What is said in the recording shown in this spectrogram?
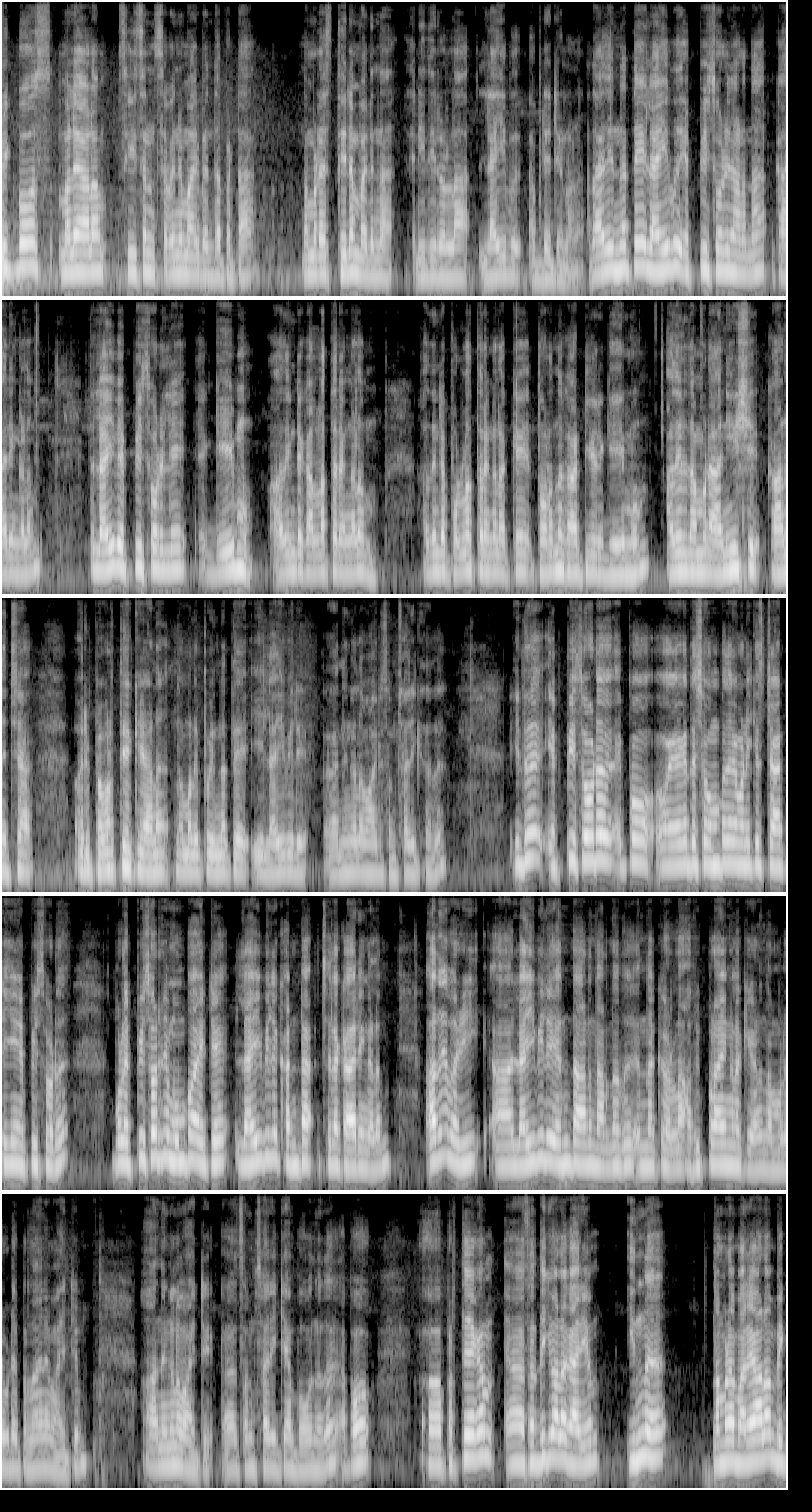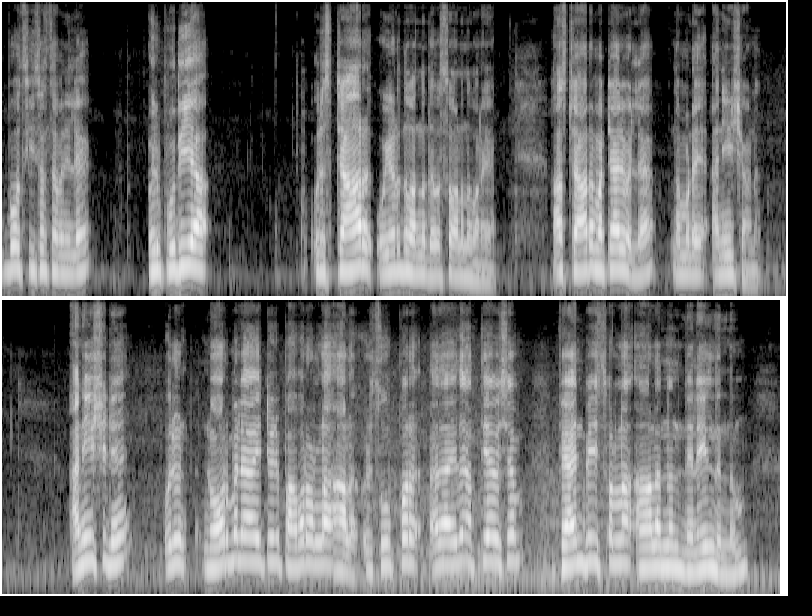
Big boss Malayalam season സെവനുമായി ബന്ധപ്പെട്ട നമ്മുടെ സ്ഥിരം വരുന്ന രീതിയിലുള്ള ലൈവ് അപ്ഡേറ്റുകളാണ്. അതായത് ഇന്നത്തെ ലൈവ് എപ്പിസോഡിൽ നടന്ന കാര്യങ്ങളും ലൈവ് എപ്പിസോഡിലെ ഗെയിമും അതിന്റെ കള്ളത്തരങ്ങളും അതിന്റെ പൊള്ളത്തരങ്ങളൊക്കെ തുറന്നു കാട്ടിയ ഒരു ഗെയിമും അതിൽ നമ്മുടെ അനീഷ് കാണിച്ച ഒരു പ്രവൃത്തിയൊക്കെയാണ് നമ്മളിപ്പോൾ ഇന്നത്തെ ഈ ലൈവിൽ നിങ്ങളുമായി സംസാരിക്കുന്നത്. ഇത് എപ്പിസോഡ് ഇപ്പോൾ ഏകദേശം ഒമ്പതര മണിക്ക് സ്റ്റാർട്ട് ചെയ്യുന്ന എപ്പിസോഡ്. അപ്പോൾ എപ്പിസോഡിന് മുമ്പായിട്ട് ലൈവിൽ കണ്ട ചില കാര്യങ്ങളും അതുവഴി ലൈവിൽ എന്താണ് നടന്നത് എന്നൊക്കെയുള്ള അഭിപ്രായങ്ങളൊക്കെയാണ് നമ്മളിവിടെ പ്രധാനമായിട്ടും നിങ്ങളുമായിട്ട് സംസാരിക്കാൻ പോകുന്നത്. അപ്പോൾ പ്രത്യേകം ശ്രദ്ധിക്കാനുള്ള കാര്യം ഇന്ന് നമ്മുടെ മലയാളം ബിഗ് ബോസ് സീസൺ സെവനിലെ ഒരു പുതിയ ഒരു സ്റ്റാർ ഉയർന്നു വന്ന ദിവസമാണെന്ന് പറയാം. ആ സ്റ്റാർ മറ്റാരുമല്ല നമ്മുടെ അനീഷാണ്. അനീഷിന് ഒരു നോർമലായിട്ടൊരു പവറുള്ള ആൾ ഒരു സൂപ്പർ അതായത് അത്യാവശ്യം ഫാൻ ബേസ് ഉള്ള ആളെന്ന നിലയിൽ നിന്നും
